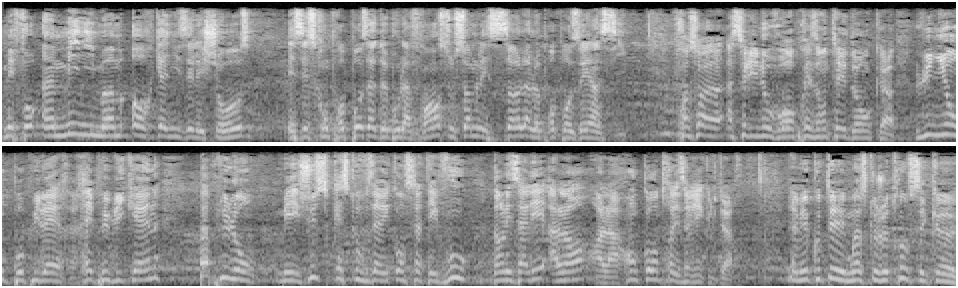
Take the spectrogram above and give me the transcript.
mais il faut un minimum organiser les choses, et c'est ce qu'on propose à Debout la France. Nous sommes les seuls à le proposer ainsi. François Asselineau, vous représentez donc euh, l'Union populaire républicaine. Pas plus long, mais juste qu'est-ce que vous avez constaté, vous, dans les allées allant à la rencontre des agriculteurs? Eh Écoutez, moi ce que je trouve, c'est que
